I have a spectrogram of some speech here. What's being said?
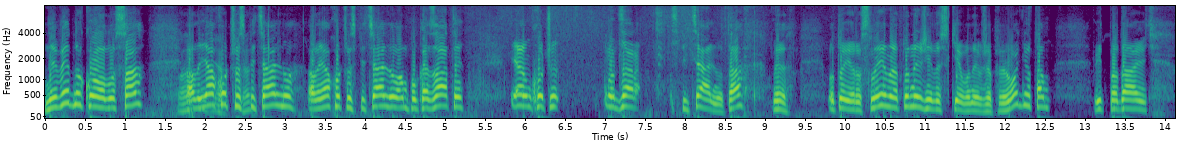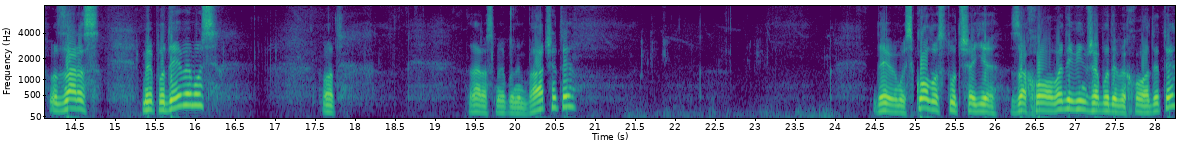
не видно колоса, але я хочу спеціально, але я хочу спеціально вам показати. Я вам хочу от зараз спеціально, так? Ото є рослина, то нижні листки вони вже природньо там відпадають. От зараз ми подивимось. От. Зараз ми будемо бачити. Дивимось, колос тут ще є захований, він вже буде виходити.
